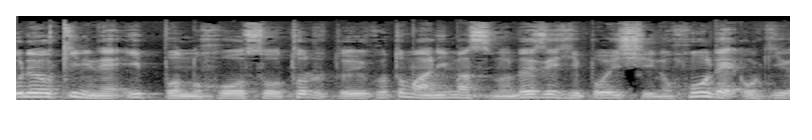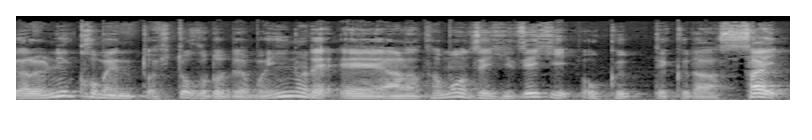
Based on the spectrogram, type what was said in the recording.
これを機にね、一本の放送を録るということもありますので、ぜひ、ボイシーの方でお気軽にコメント一言でもいいので、えー、あなたもぜひぜひ送ってください。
